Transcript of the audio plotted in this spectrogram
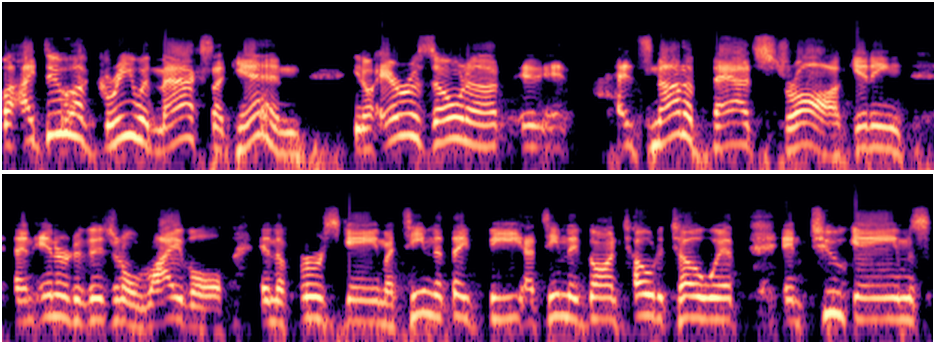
But I do agree with Max again. You know, Arizona. It, it, it's not a bad straw getting an interdivisional rival in the first game, a team that they've beat, a team they've gone toe to toe with in two games.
